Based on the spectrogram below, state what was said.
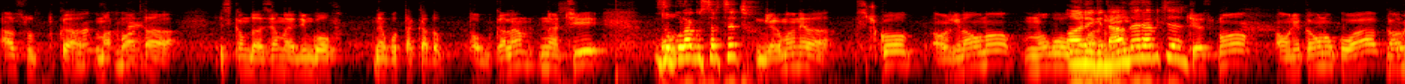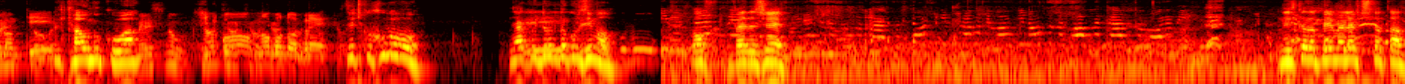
Аз от тук махлата искам да взема един гол в него така да обкалям. Значи, Заболя го сърцето. Германия всичко оригинално, много Оригинално да върви. работите. Честно, уникално кола, казвам ти. Уникално кола. Всичко много добре. Всичко хубаво. Някой друг да го взима. Оф, БДЖ. Не иска да приеме левчетата.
